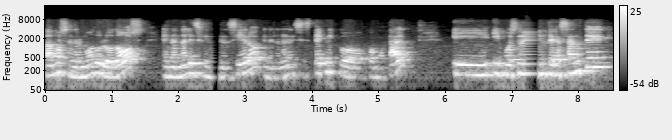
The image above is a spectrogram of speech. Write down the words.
vamos en el módulo 2, en análisis financiero, en el análisis técnico como tal, y, y, pues lo interesante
